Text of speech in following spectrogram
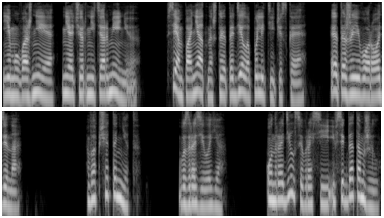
Ему важнее не очернить Армению. Всем понятно, что это дело политическое. Это же его родина». «Вообще-то нет», — возразила я. «Он родился в России и всегда там жил».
